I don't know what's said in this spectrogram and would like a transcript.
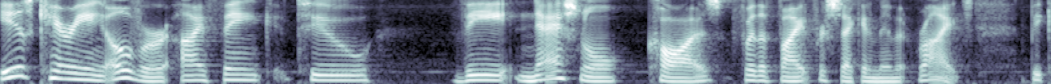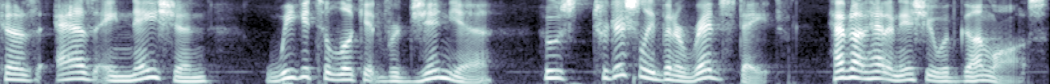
is carrying over, I think, to the national cause for the fight for Second Amendment rights. Because as a nation, we get to look at Virginia, who's traditionally been a red state, have not had an issue with gun laws.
